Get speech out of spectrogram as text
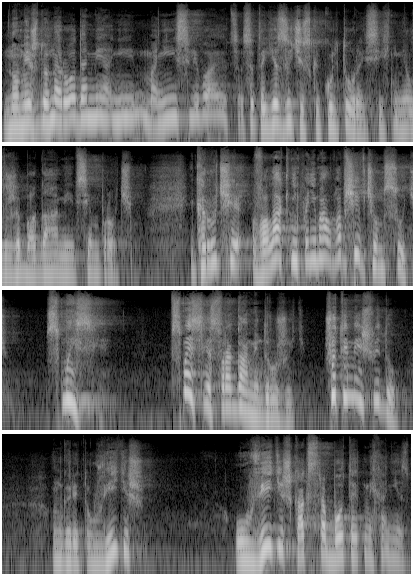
Но между народами они, они не сливаются с этой языческой культурой, с их лжебогами и всем прочим. И, короче, Валак не понимал вообще, в чем суть. В смысле? В смысле с врагами дружить? Что ты имеешь в виду? Он говорит, увидишь, увидишь, как сработает механизм.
